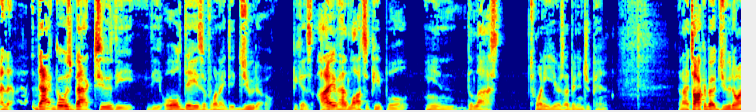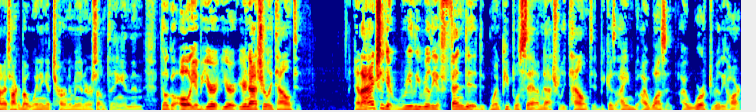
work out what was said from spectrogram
and that goes back to the the old days of when I did judo because I've had lots of people in the last 20 years I've been in Japan. And I talk about judo and I talk about winning a tournament or something and then they'll go, "Oh, yeah, but you're you're you're naturally talented." And I actually get really, really offended when people say I'm naturally talented because I, I wasn't. I worked really hard.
